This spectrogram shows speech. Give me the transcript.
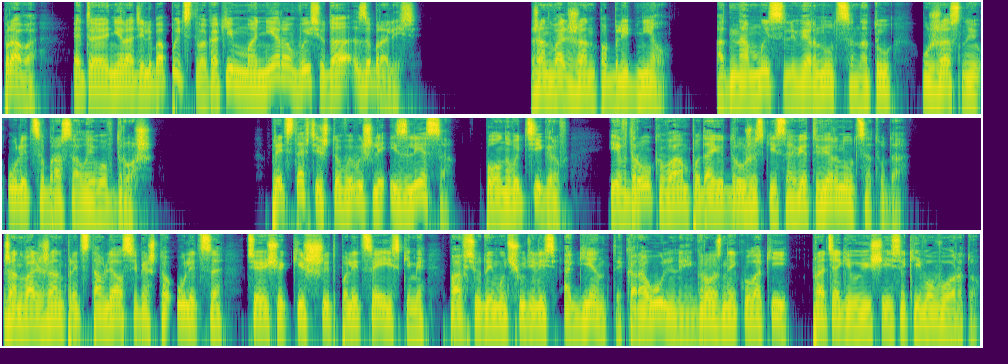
право, — это не ради любопытства, каким манером вы сюда забрались?» Жан Вальжан побледнел. Одна мысль вернуться на ту ужасную улицу бросала его в дрожь. Представьте, что вы вышли из леса, полного тигров, и вдруг вам подают дружеский совет вернуться туда. Жан Вальжан представлял себе, что улица все еще кишит полицейскими, повсюду ему чудились агенты, караульные, грозные кулаки, протягивающиеся к его вороту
